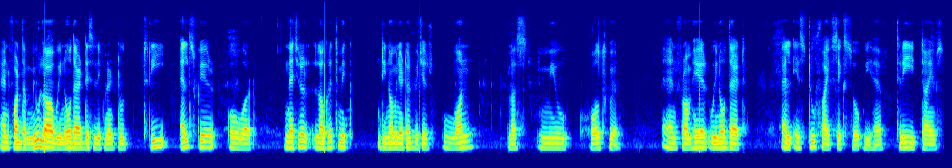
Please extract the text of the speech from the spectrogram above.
And for the mu law we know that this is equivalent to 3 L square over natural logarithmic denominator which is 1 plus mu whole square. And from here we know that L is 256 so we have 3 times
